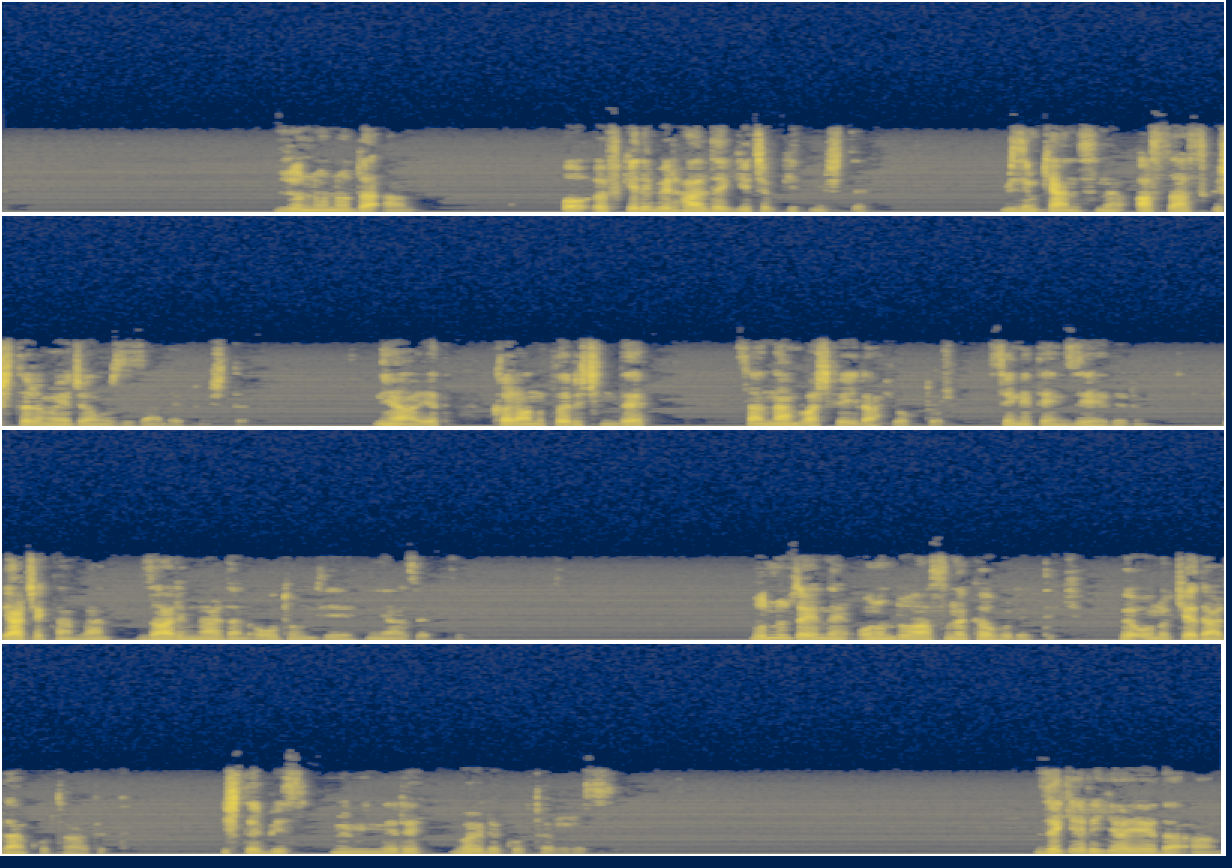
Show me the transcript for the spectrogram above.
Zunnun'u da an. O öfkeli bir halde geçip gitmişti. Bizim kendisine asla sıkıştıramayacağımızı zannetmişti. Nihayet karanlıklar içinde senden başka ilah yoktur. Seni tenzih ederim. Gerçekten ben zalimlerden oldum diye niyaz etti. Bunun üzerine onun duasını kabul ettik ve onu kederden kurtardık. İşte biz müminleri böyle kurtarırız. Zekeriya'ya da an.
